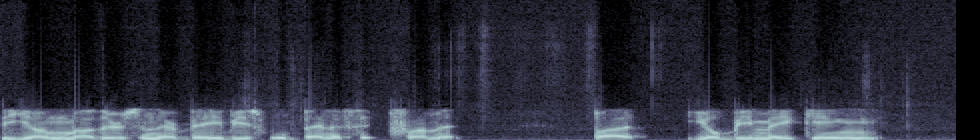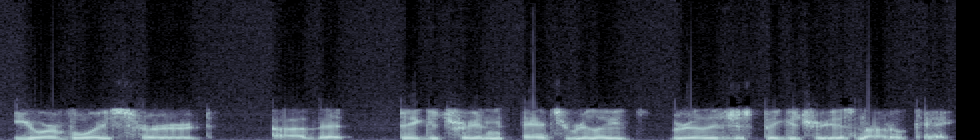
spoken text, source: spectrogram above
the young mothers and their babies will benefit from it. But you'll be making your voice heard uh, that bigotry and anti-religious bigotry is not okay.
